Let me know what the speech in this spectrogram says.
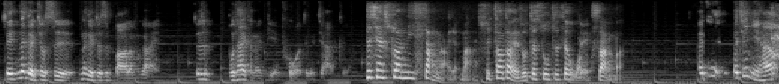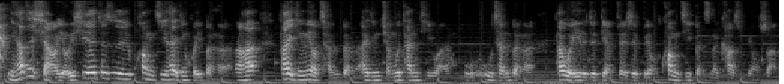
所以那个就是那个就是 bottom line，就是不太可能跌破这个价格。这现在算力上来了嘛，所以照道理说，这数字是往上嘛。而且而且你还要你还在想，有一些就是矿机它已经回本了，那它它已经没有成本了，它已经全部摊提完无无成本了，它唯一的就电费，所以不用矿机本身的 cost 不用算了。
